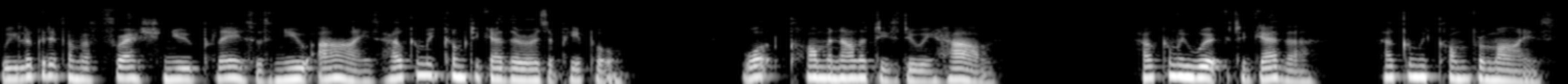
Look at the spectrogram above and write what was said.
We look at it from a fresh, new place with new eyes. How can we come together as a people? What commonalities do we have? How can we work together? How can we compromise?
